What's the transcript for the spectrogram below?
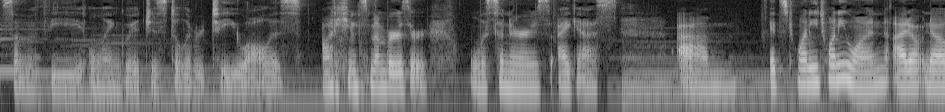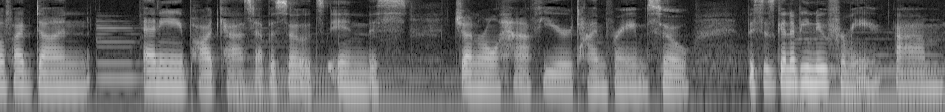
some of the language is delivered to you all as audience members or listeners, I guess. Um, it's 2021. I don't know if I've done any podcast episodes in this general half year time frame. So this is going to be new for me. Um,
